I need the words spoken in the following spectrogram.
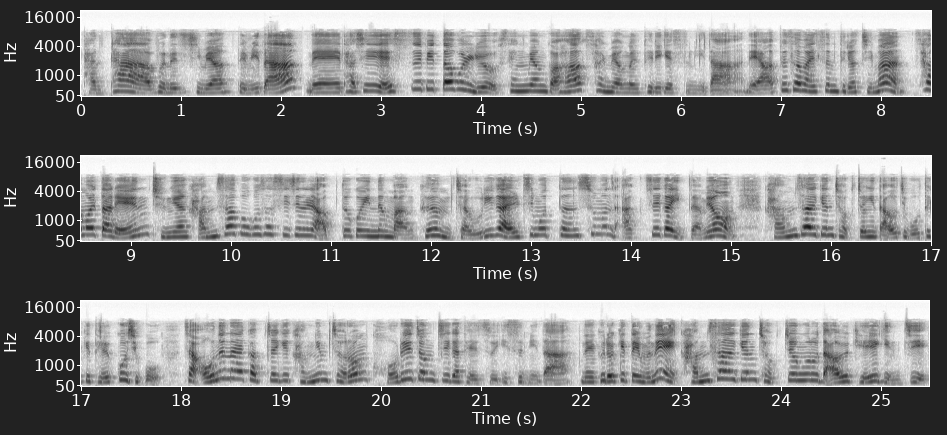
단타 보내주시면 됩니다. 네, 다시 SBW 생명과학 설명을 드리겠습니다. 네, 앞에서 말씀드렸지만 3월 달엔 중요한 감사 보고서 시즌을 앞두고 있는 만큼 자, 우리가 알지 못한 숨은 악재가 있다면 감사 의견 적정이 나오지 못하게 될 것이고 자, 어느 날 갑자기 강림처럼 거래 정지가 될 수 있습니다. 네, 그렇기 때문에 감사 의견 적정으로 나올 계획인지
